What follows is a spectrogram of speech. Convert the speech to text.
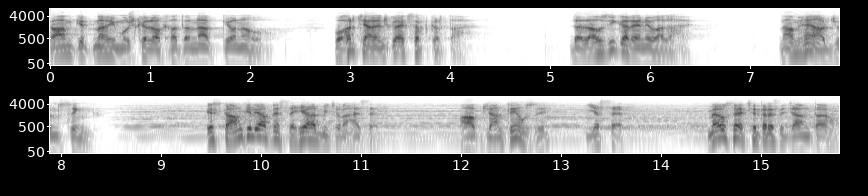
काम कितना ही मुश्किल और खतरनाक क्यों ना हो वो हर चैलेंज को एक्सेप्ट करता है। डलहौजी का रहने वाला है। नाम है अर्जुन सिंह। इस काम के लिए आपने सही आदमी चुना है सर। आप जानते हैं उसे? यस सर मैं उसे अच्छी तरह से जानता हूँ।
